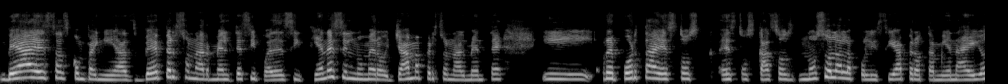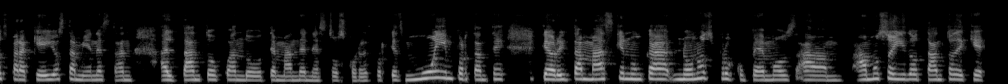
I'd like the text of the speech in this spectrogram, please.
ve a esas compañías, ve personalmente si puedes, si tienes el número, llama personalmente y reporta estos, estos casos no solo a la policía, pero también a ellos para que ellos también están al tanto cuando te manden estos correos, porque es muy importante que ahorita más que nunca no nos preocupemos. hemos oído tanto de que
